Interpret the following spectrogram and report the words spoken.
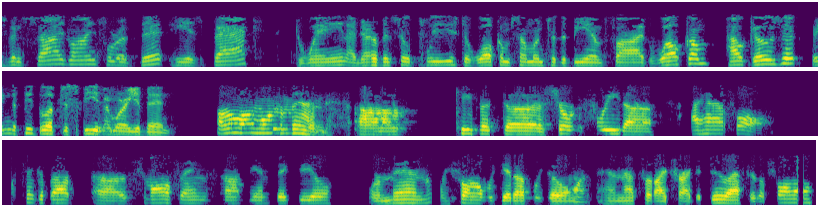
Has been sidelined for a bit. He is back. Dwayne, I've never been so pleased to welcome someone to the BM5. Welcome. How goes it? Bring the people up to speed on where you've been. Oh, I'm on the mend. Um, keep it uh, short and sweet. Uh, I have fall. I think about uh, small things not being a big deal. We're men. We fall. We get up. We go on, and that's what I tried to do after the fall.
